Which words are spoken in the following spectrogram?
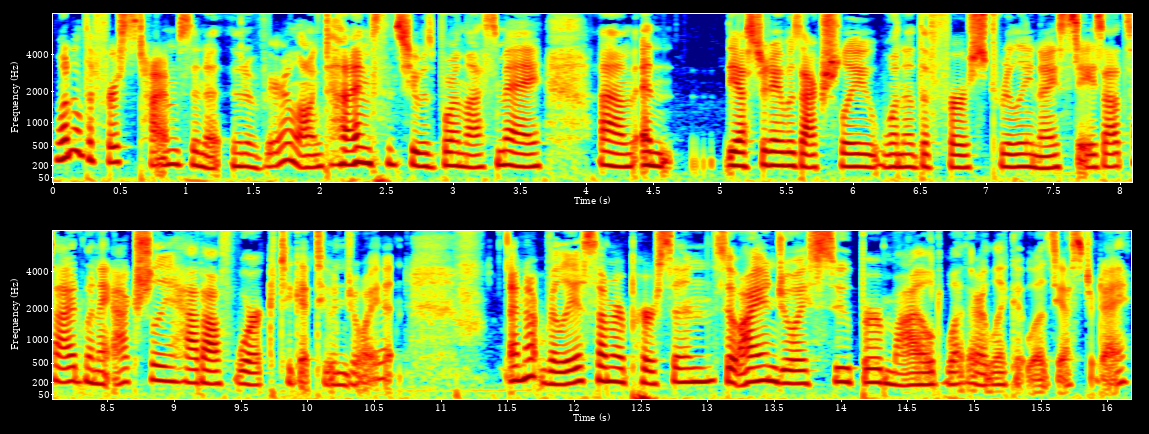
one of the first times in a, in a very long time since she was born last May. Um, and yesterday was actually one of the first really nice days outside when I actually had off work to get to enjoy it. I'm not really a summer person, so I enjoy super mild weather like it was yesterday.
